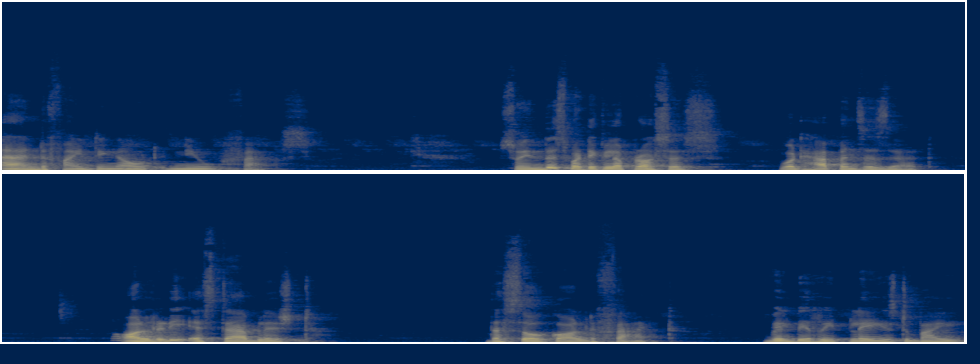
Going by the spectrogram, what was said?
and finding out new facts. So, in this particular process, what happens is that already established the so called fact will be replaced by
